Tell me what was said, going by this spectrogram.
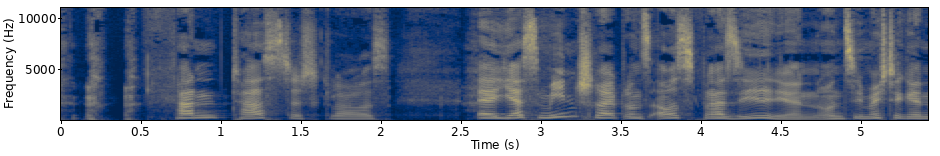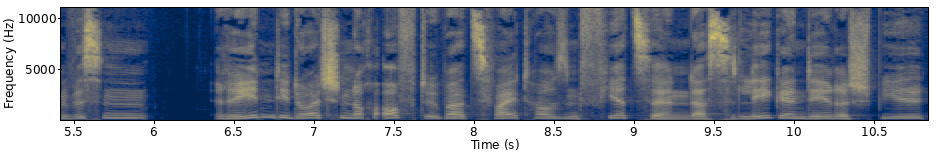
Fantastisch, Klaus. Äh, Jasmin schreibt uns aus Brasilien und sie möchte gerne wissen, reden die Deutschen noch oft über 2014, das legendäre Spiel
